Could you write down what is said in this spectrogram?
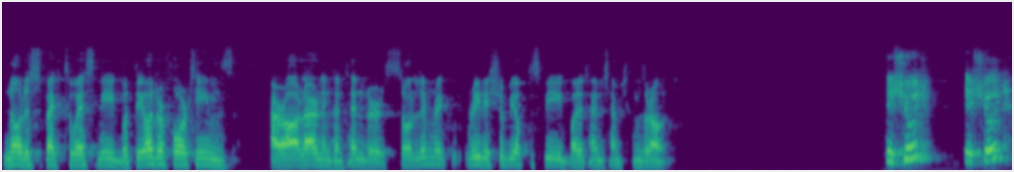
no disrespect to Westmeath, but the other four teams are all Ireland contenders. So Limerick really should be up to speed by the time the championship comes around. They should. They should,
